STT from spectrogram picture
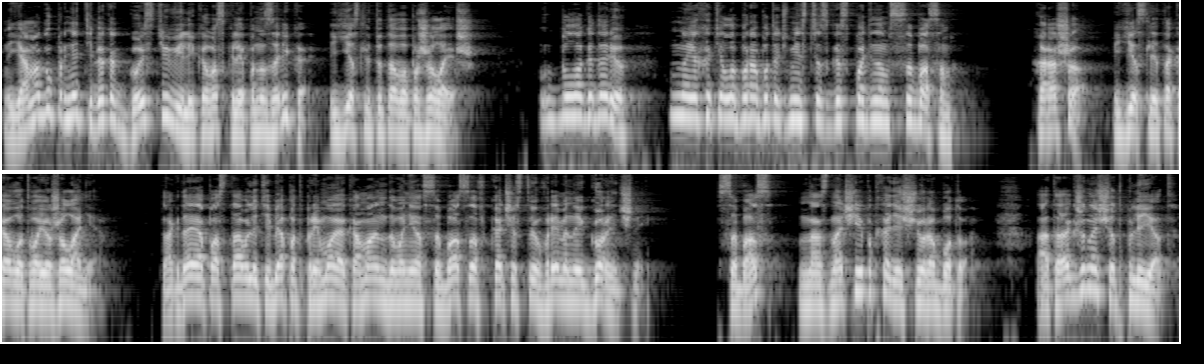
я могу принять тебя как гостью великого склепа Назарика, если ты того пожелаешь. Благодарю, но я хотела бы работать вместе с господином Себасом. Хорошо, если таково твое желание. Тогда я поставлю тебя под прямое командование Себаса в качестве временной горничной. Себас, назначь ей подходящую работу. А также насчет плеяд.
